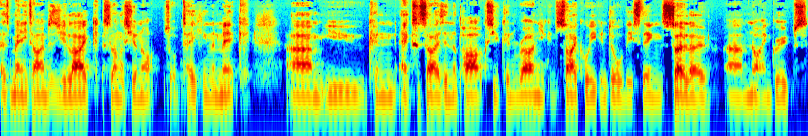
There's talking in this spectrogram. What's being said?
as many times as you like, as long as you're not sort of taking the mic. Um, you can exercise in the parks, you can run, you can cycle, you can do all these things solo, um, not in groups.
